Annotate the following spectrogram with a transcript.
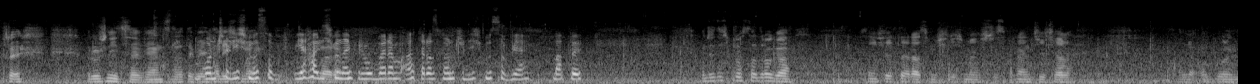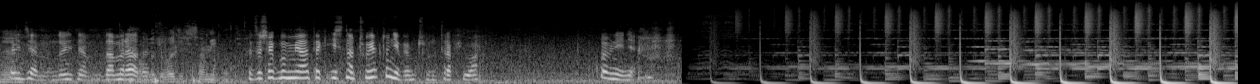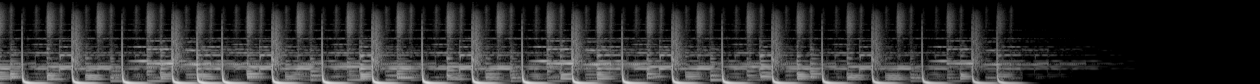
różnicy, więc dlatego Włączyliśmy jechaliśmy. sobie, jechaliśmy Uberem. najpierw Uberem, a teraz włączyliśmy sobie mapy. Znaczy to jest prosta droga. W sensie teraz musieliśmy jeszcze skręcić, ale, ale ogólnie Dojdziemy, dojdziemy, damy radę. mamy 20 minut. Chociaż jakbym miała tak iść na czuje, to nie wiem, czy bym trafiła. Pewnie nie.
